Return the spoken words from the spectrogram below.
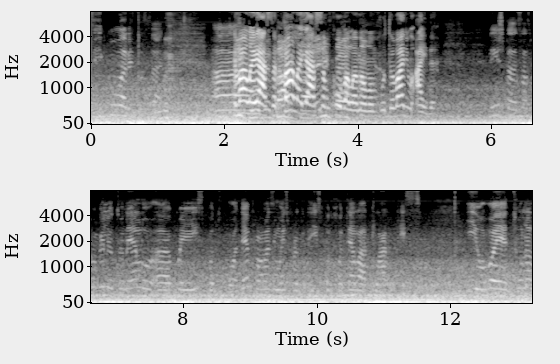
svi kuvarica, sve. A, Vala ja sam, vala ja sam kuvala na ovom putovanju, ajde. Ništa, sad smo bili u tunelu koji je ispod vode, prolazimo ispod, ispod hotela Atlantis. I ovo je tunel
